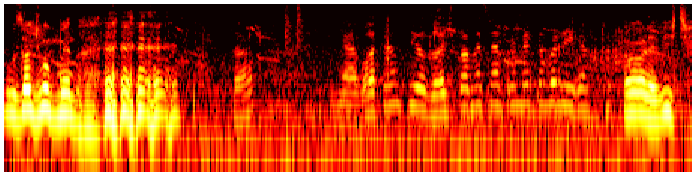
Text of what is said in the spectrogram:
os olhos vão comendo. Então, minha avó sempre os olhos comem sempre primeiro que a barriga. Ora, viste?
